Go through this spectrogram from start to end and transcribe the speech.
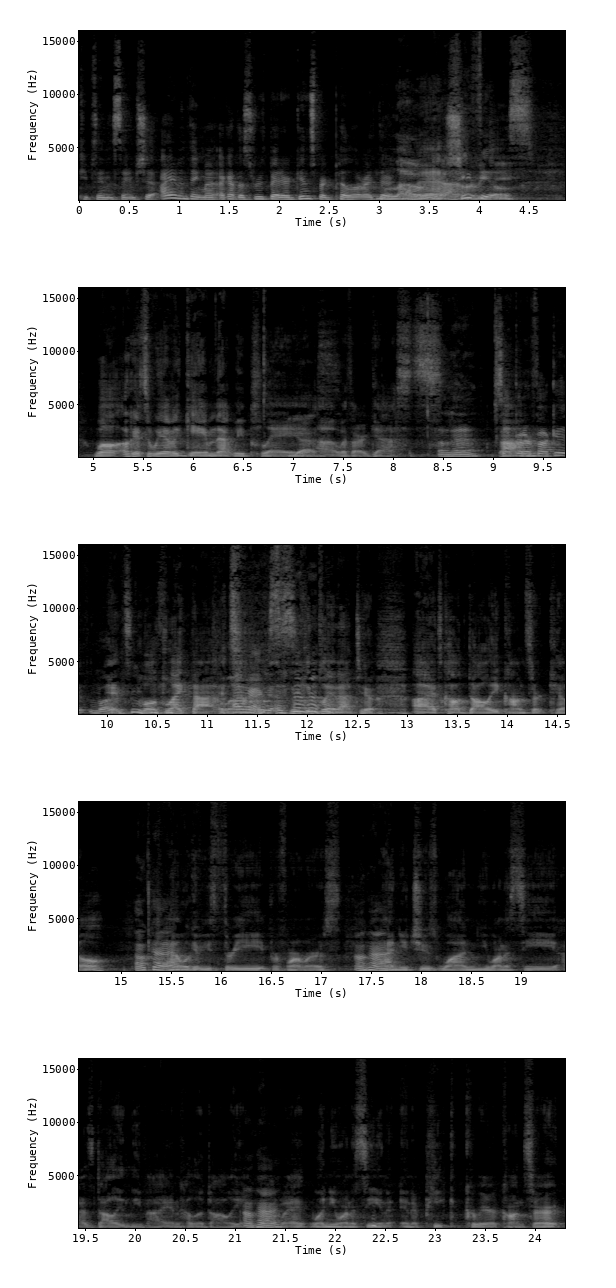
keep saying the same shit. I even think my I got this Ruth Bader Ginsburg pillow right there. Love it. yeah. She RBG. feels Well, okay, so we have a game that we play Yes. uh, with our guests. okay. Suck it or Um, fuck it. What? It's, well, it's like that. It's, Okay. we can play that too. Uh, it's called Dolly Concert Kill. Okay. And we'll give you three performers. Okay. And you choose one you want to see as Dolly Levi and Hello Dolly on Okay. Broadway, one you want to see in a, in a peak career concert,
